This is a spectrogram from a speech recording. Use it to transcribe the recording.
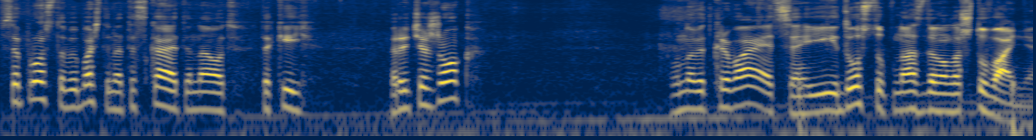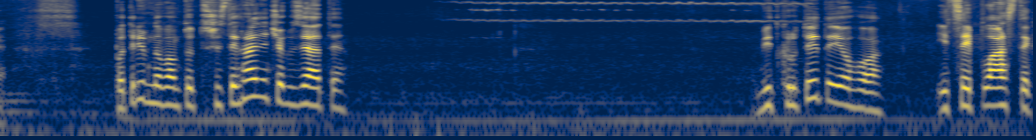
Все просто, ви бачите, натискаєте на от такий рычажок воно відкривається і доступ у нас до налаштування. Потрібно вам тут шестигранничок взяти, відкрутити його, і цей пластик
